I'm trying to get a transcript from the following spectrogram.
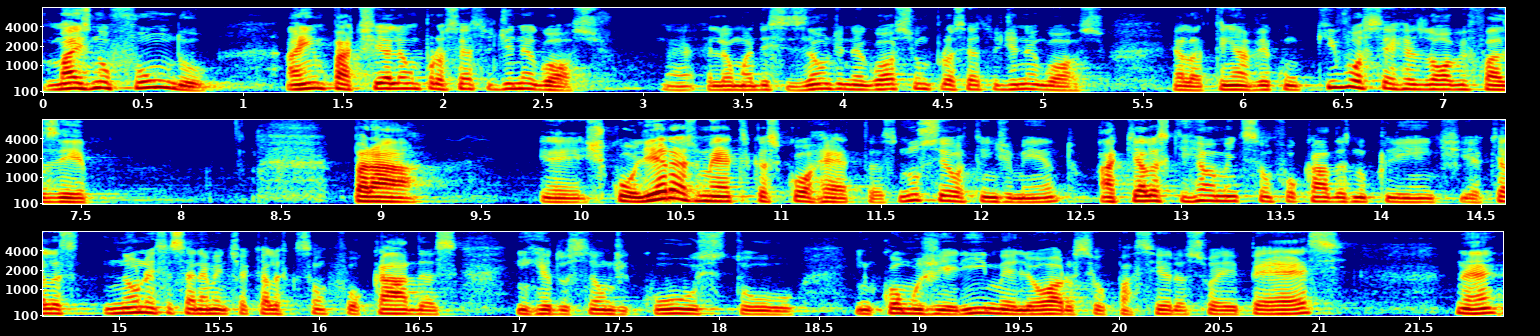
Mas, no fundo, a empatia é um processo de negócio. Né? Ela é uma decisão de negócio e um processo de negócio. Ela tem a ver com o que você resolve fazer para é, escolher as métricas corretas no seu atendimento, aquelas que realmente são focadas no cliente e aquelas não necessariamente aquelas que são focadas em redução de custo, em como gerir melhor o seu parceiro, a sua EPS. Né?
